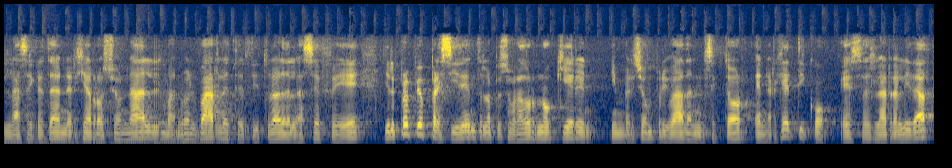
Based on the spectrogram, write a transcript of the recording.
la secretaria de Energía Rocional, Manuel Barlet, el titular de la CFE, y el propio presidente López Obrador no quieren inversión privada en el sector energético, esa es la realidad,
